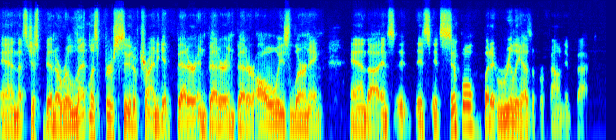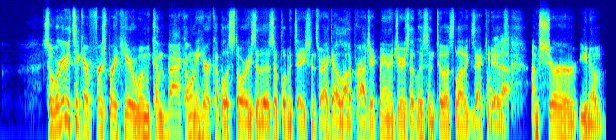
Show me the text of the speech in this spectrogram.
And that's just been a relentless pursuit of trying to get better and better and better, always learning. And, uh, and it's, it's, it's simple, but it really has a profound impact. So we're going to take our first break here. When we come back, I want to hear a couple of stories of those implementations. Right, I got a lot of project managers that listen to us, a lot of executives. Oh, yeah. I'm sure you know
